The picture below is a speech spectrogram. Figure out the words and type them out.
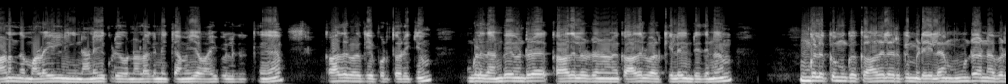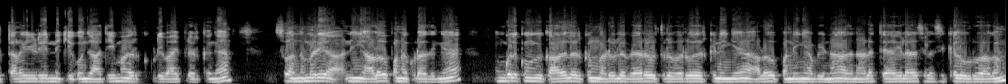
ஆனந்த மலையில் நீங்கள் நனையக்கூடிய ஒரு நாளாக இன்னைக்கு அமைய வாய்ப்புகள் இருக்குங்க காதல் வாழ்க்கையை பொறுத்த வரைக்கும் உங்களது அன்பை வென்ற காதலுடனான காதல் வாழ்க்கையில் இன்றைய தினம் உங்களுக்கும் உங்கள் காதலருக்கும் இடையில மூன்றாம் நபர் தலையீடு இன்னைக்கு கொஞ்சம் அதிகமாக இருக்கக்கூடிய வாய்ப்பில் இருக்குங்க. ஸோ அந்த மாதிரி நீங்கள் அலோவ் பண்ணக்கூடாதுங்க. உங்களுக்கும் உங்கள் காதலருக்கும் நடுவில் வேற ஒருத்தர் வருவதற்கு நீங்கள் அலோவ் பண்ணீங்க அப்படின்னா அதனால தேவையில்லாத சில சிக்கல் உருவாகும்.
